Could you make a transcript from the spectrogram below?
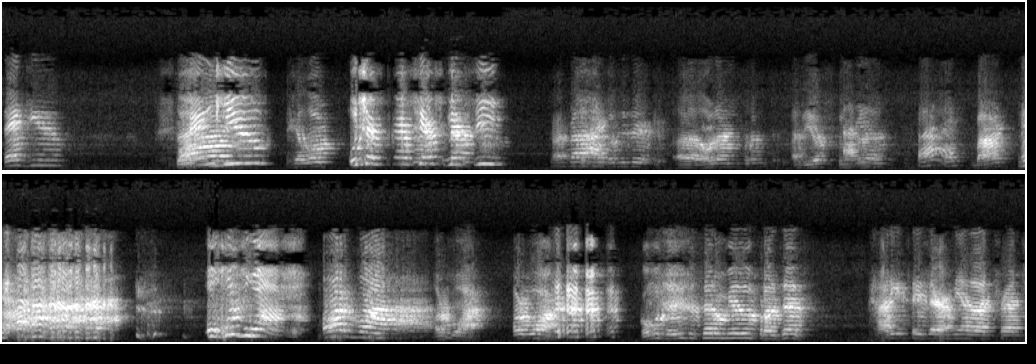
Thank you. Thank you. Hello. Muchas gracias, merci. Bye. ¿Cómo se dice? Uh, hola en francés. Adiós. en Adiós. francés. Bye. Bye. Au revoir. Au revoir. Au revoir. Au revoir. ¿Cómo se dice cero miedo en francés? How do you say zero miedo in French?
